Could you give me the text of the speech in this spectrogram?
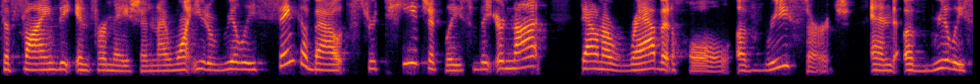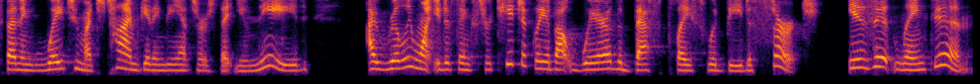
to find the information. And I want you to really think about strategically so that you're not down a rabbit hole of research and of really spending way too much time getting the answers that you need, I really want you to think strategically about where the best place would be to search. Is it LinkedIn?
